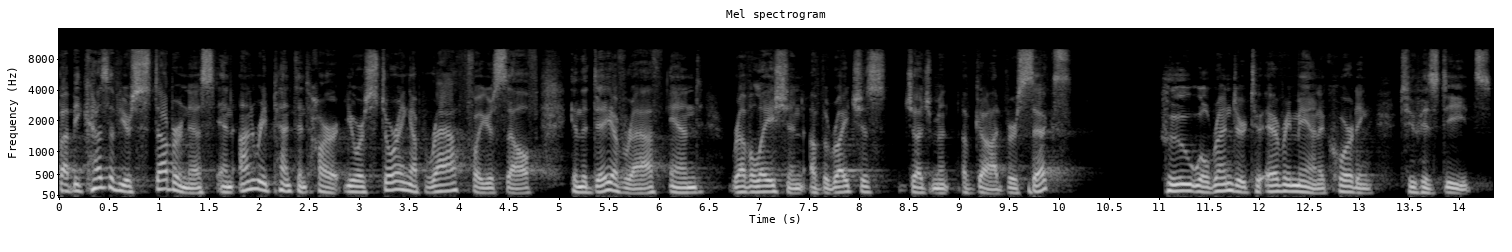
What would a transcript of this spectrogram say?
But because of your stubbornness and unrepentant heart, you are storing up wrath for yourself in the day of wrath and revelation of the righteous judgment of God. Verse six, who will render to every man according to his deeds.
